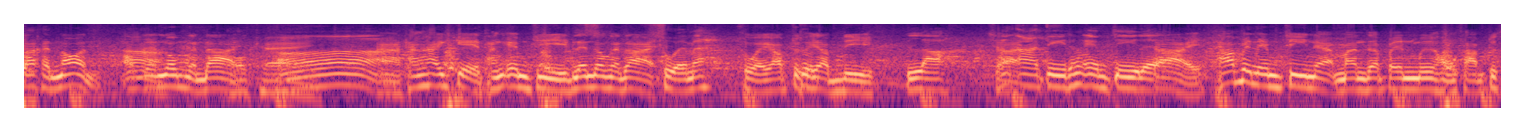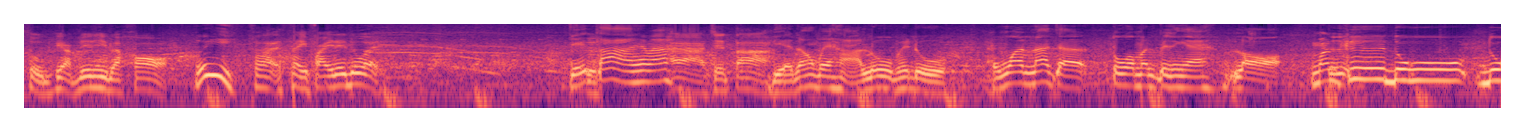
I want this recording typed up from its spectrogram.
ต้าแคนนอนเอาอ่า เล่นร่วมกันได้อ่าอ่าทั้งไฮเกตทั้ง MG เล่นร่วมกันได้ สวยไหมสวยครับจุดขยับดี เหรอใช่ ทั้ง RG ทั้ง MG เลยใช่ ถ้าเป็น MG เนี่ย มันจะเป็นมือของ 3.0ขยับได้ทีละข้อ เฮ้ย ใส่ใส่ไฟได้ด้วย เจต้าใช่ไหมอ่าเจต้า เดี๋ยวต้องไปหารูปให้ดู ผมว่าน่าจะตัวมันเป็นยังไง หล่อ มันคือดูดู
